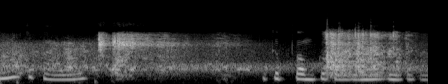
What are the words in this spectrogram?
งกระเป๋ากระป๋อ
